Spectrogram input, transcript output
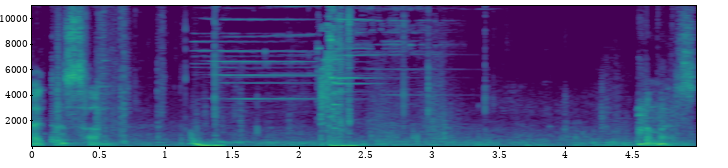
Let the sun. Goodness.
